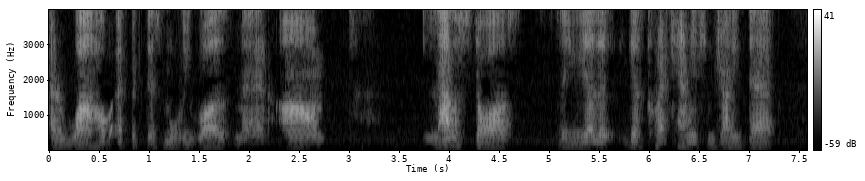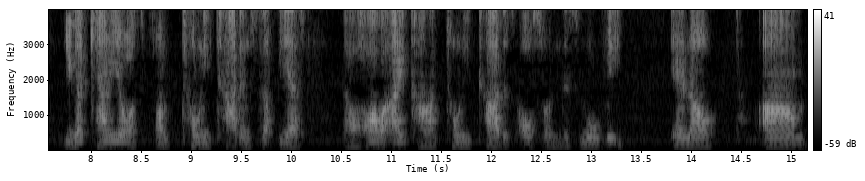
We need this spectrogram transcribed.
And wow, how epic this movie was, man. Um, a lot of stars you get you get cameos from Johnny Depp. You got cameos from Tony Todd himself. Yes, the horror icon Tony Todd is also in this movie. You know, um,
